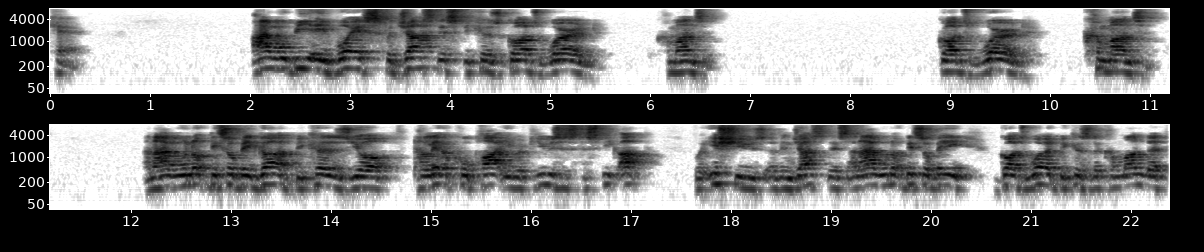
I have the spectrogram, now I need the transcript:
care. I will be a voice for justice because God's word commands it. God's word commands it. And I will not disobey God because your political party refuses to speak up for issues of injustice. And I will not disobey God's word because the commander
